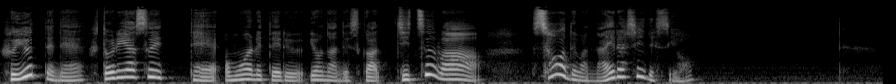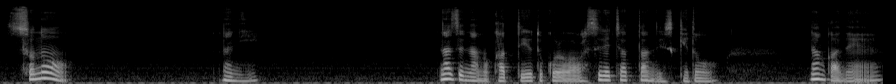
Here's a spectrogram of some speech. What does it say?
冬ってね、太りやすいって思われてるようなんですが、実はそうではないらしいですよ。その何？なぜなのかっていうところは忘れちゃったんですけどなんかね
